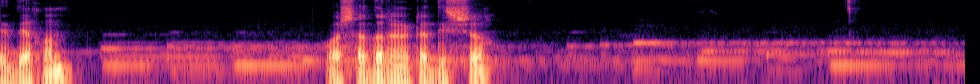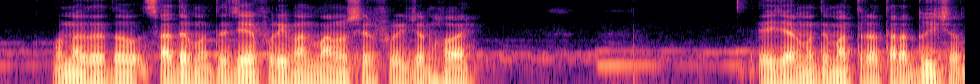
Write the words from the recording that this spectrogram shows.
এই দেখুন, অসাধারণ একটা দৃশ্য। অন্যদের তো ছাদের মধ্যে যে পরিমাণ মানুষের প্রয়োজন হয়, এই যার মধ্যে মাত্র তারা দুইজন।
